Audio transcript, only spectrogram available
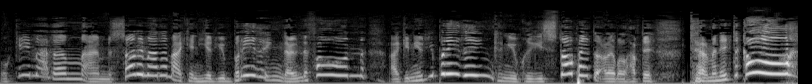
Okay, madam. I'm sorry, madam. I can hear you breathing down the phone. I can hear you breathing. Can you please stop it, or I will have to terminate the call?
